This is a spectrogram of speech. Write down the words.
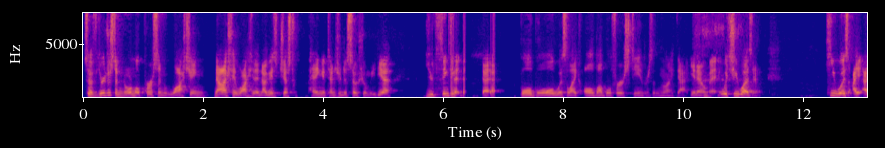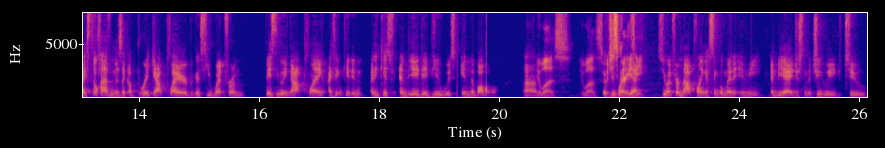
so if you're just a normal person watching, not actually watching the Nuggets, just paying attention to social media, you'd think that that Bol Bol was like all bubble first team or something like that, you know, which he wasn't. He was. I, I still have him as like a breakout player because he went from basically not playing. I think he didn't. I think his NBA debut was in the bubble. Um, it was. It was. So which is went, crazy. Yeah. So you went from not playing a single minute in the NBA, just in the G League, to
